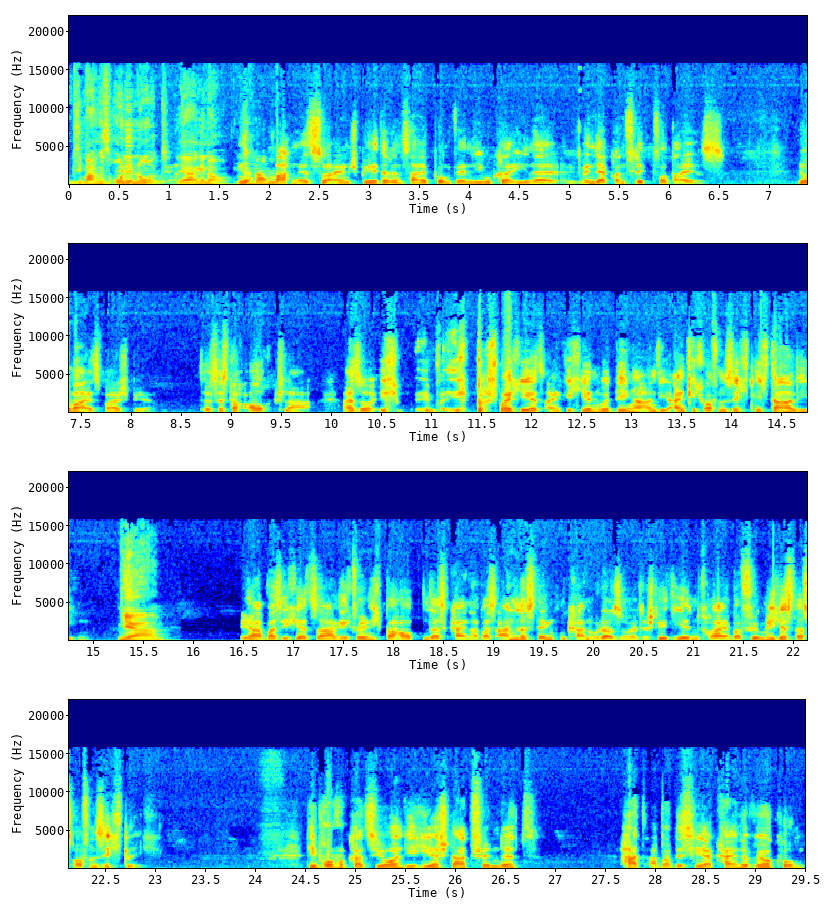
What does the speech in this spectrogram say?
Sie machen es ohne Not. Ja, genau. Ja, mhm. machen es zu einem späteren Zeitpunkt, wenn die Ukraine, wenn der Konflikt vorbei ist. Nur mal als Beispiel. Das ist doch auch klar. Also ich, ich spreche jetzt eigentlich hier nur Dinge an, die eigentlich offensichtlich da liegen. Ja. Ja, was ich jetzt sage, ich will nicht behaupten, dass keiner was anderes denken kann oder sollte, steht jedem frei. Aber für mich ist das offensichtlich. Die Provokation, die hier stattfindet, hat aber bisher keine Wirkung.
